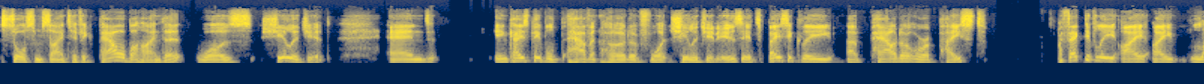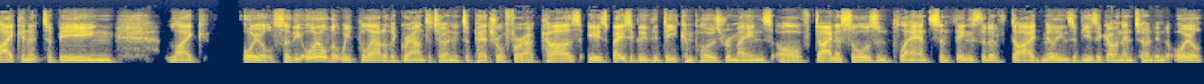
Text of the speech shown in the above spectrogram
saw some scientific power behind it was Shilajit. And in case people haven't heard of what Shilajit is, it's basically a powder or a paste. Effectively, I, I liken it to being like oil. So, the oil that we pull out of the ground to turn into petrol for our cars is basically the decomposed remains of dinosaurs and plants and things that have died millions of years ago and then turned into oil.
